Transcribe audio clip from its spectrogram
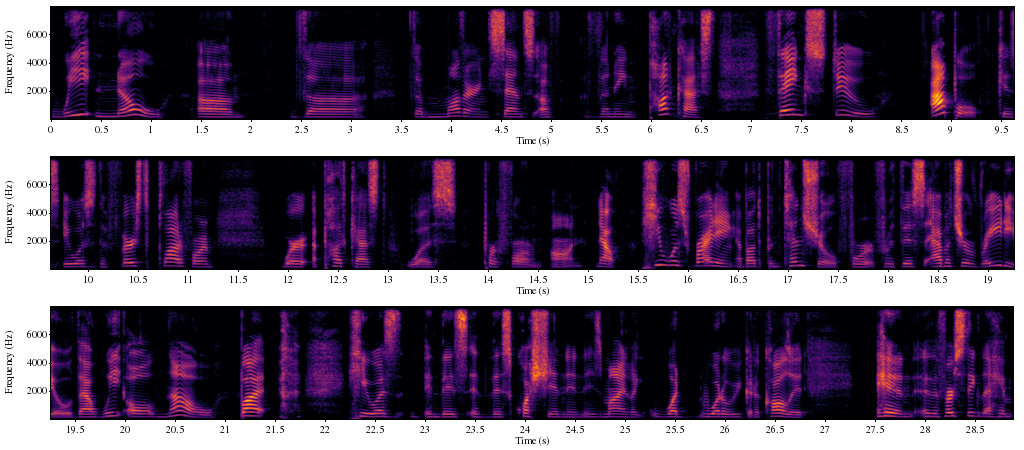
we know um, the the modern sense of the name podcast thanks to apple because it was the first platform where a podcast was performed on. Now he was writing about the potential for for this amateur radio that we all know but he was in this in this question in his mind like what what are we gonna call it? And the first thing that him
